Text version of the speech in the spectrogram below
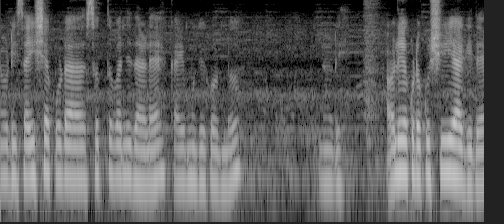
ನೋಡಿ ಸೈಶ ಕೂಡ ಸುತ್ತು ಬಂದಿದ್ದಾಳೆ ಕೈ ಮುಗಿಕೊಂಡು. ನೋಡಿ ಅವಳಿಗೆ ಕೂಡ ಖುಷಿಯಾಗಿದೆ.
